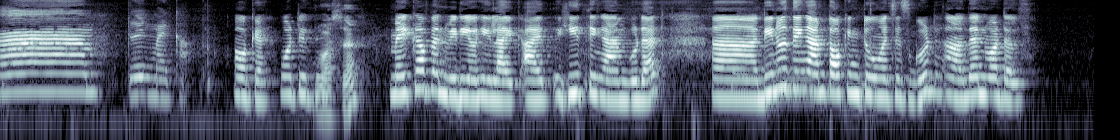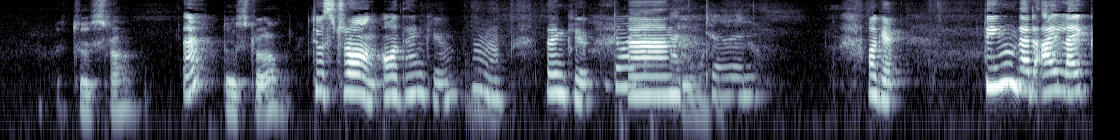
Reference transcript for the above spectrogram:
Um, doing makeup. You think What's that? makeup and video he like i he think I am good at. uh, dino think i'm talking too much is good uh, then what else Too strong. huh? Too strong. too strong oh thank you hmm. thank you um, Turn. okay thing that i like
